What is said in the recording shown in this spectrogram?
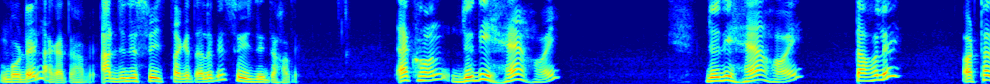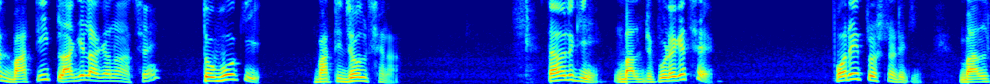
বোর্ডে লাগাতে হবে। আর যদি সুইচ থাকে, তাহলে কি সুইচ দিতে হবে। এখন যদি হ্যাঁ হয়, যদি হ্যাঁ হয়, তাহলে অর্থাৎ বাতি প্লাগে লাগানো আছে, তবুও কি বাতি জ্বলছে না? তাহলে কি বাল্বটি পুড়ে গেছে? পরের প্রশ্নটি কি? বাল্ব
